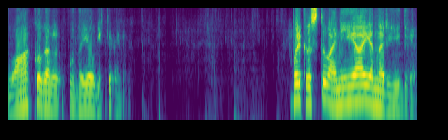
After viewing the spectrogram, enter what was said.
വാക്കുകൾ ഉപയോഗിക്കുവിൻ. ഇപ്പോൾ ഒരു ക്രിസ്തു അനുയായി എന്ന രീതിയിൽ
